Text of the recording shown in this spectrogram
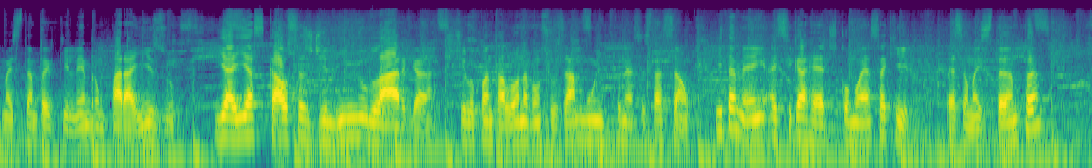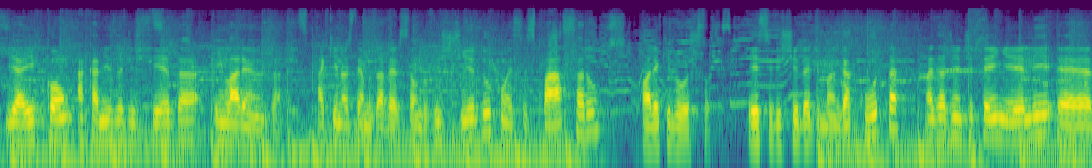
uma estampa que lembra um paraíso. E aí as calças de linho larga, estilo pantalona, vão se usar muito nessa estação. E também as cigarretes como essa aqui. Essa é uma estampa e aí com a camisa de seda em laranja. Aqui nós temos a versão do vestido com esses pássaros, olha que luxo. Esse vestido é de manga curta, mas a gente tem ele é,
